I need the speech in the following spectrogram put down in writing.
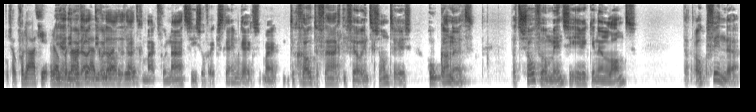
is ook voor natie, ook ja, voor die worden, die worden altijd natuurlijk. uitgemaakt voor nazi's of extreem rechts. Maar de grote vraag die veel interessanter is: hoe kan het dat zoveel mensen, Erik, in een land dat ook vinden?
